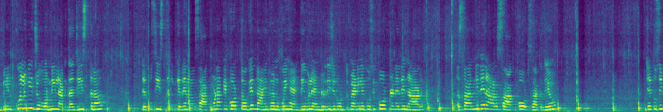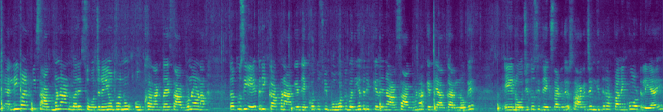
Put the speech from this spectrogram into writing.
ਬਿਲਕੁਲ ਵੀ ਜ਼ੋਰ ਨਹੀਂ ਲੱਗਦਾ ਜੀ ਇਸ ਤਰ੍ਹਾਂ। ਤੇ ਤੁਸੀਂ ਇਸ ਤਰੀਕੇ ਦੇ ਨਾਲ ਸਾਗ ਬਣਾ ਕੇ ਘੋਟੋਗੇ, ਨਾ ਹੀ ਤੁਹਾਨੂੰ ਕੋਈ ਹੈਂਡੀ ਬਲੈਂਡਰ ਦੀ ਜ਼ਰੂਰਤ ਪੈਣੀ ਹੈ, ਤੁਸੀਂ ਘੋਟਣੇ ਦੇ ਨਾਲ ਆਸਾਨੀ ਦੇ ਨਾਲ ਸਾਗ ਘੋਟ ਸਕਦੇ ਹੋ। ਜੇ ਤੁਸੀਂ ਪਹਿਲੀ ਵਾਰ ਵੀ ਸਾਗ ਬਣਾਉਣ ਬਾਰੇ ਸੋਚ ਰਹੇ ਹੋ, ਤੁਹਾਨੂੰ ਔਖਾ ਲੱਗਦਾ ਹੈ ਸਾਗ ਬਣਾਉਣਾ, ਤਾਂ ਤੁਸੀਂ ਇਹ ਤਰੀਕਾ ਅਪਣਾ ਕੇ ਦੇਖੋ, ਤੁਸੀਂ ਬਹੁਤ ਵਧੀਆ ਤਰੀਕੇ ਦੇ ਨਾਲ ਸਾਗ ਬਣਾ ਕੇ ਤਿਆਰ ਕਰ ਲੋਗੇ। ਇਹ ਲੋ ਜੀ, ਤੁਸੀਂ ਦੇਖ ਸਕਦੇ ਹੋ, ਸਾਗ ਚੰਗੀ ਤਰ੍ਹਾਂ ਆਪਾਂ ਨੇ ਘੋਟ ਲਿਆ ਏ।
